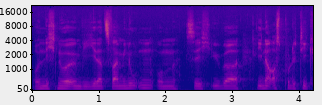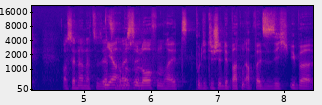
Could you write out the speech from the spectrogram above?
Und nicht nur irgendwie jeder zwei Minuten, um sich über die Nahostpolitik auseinanderzusetzen. Ja, aber so du? laufen halt politische Debatten ab, weil sie sich über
